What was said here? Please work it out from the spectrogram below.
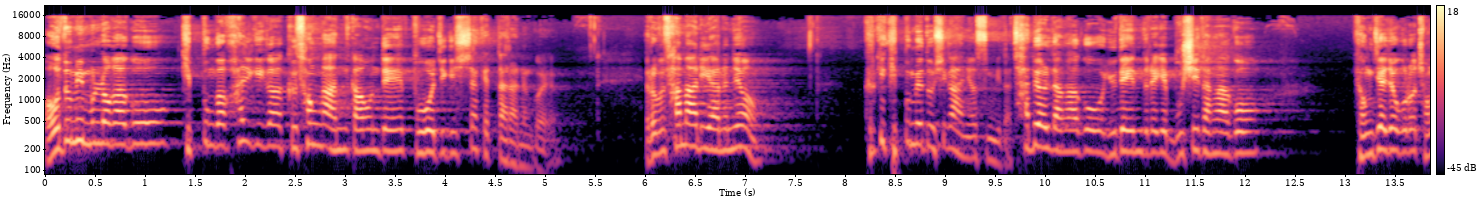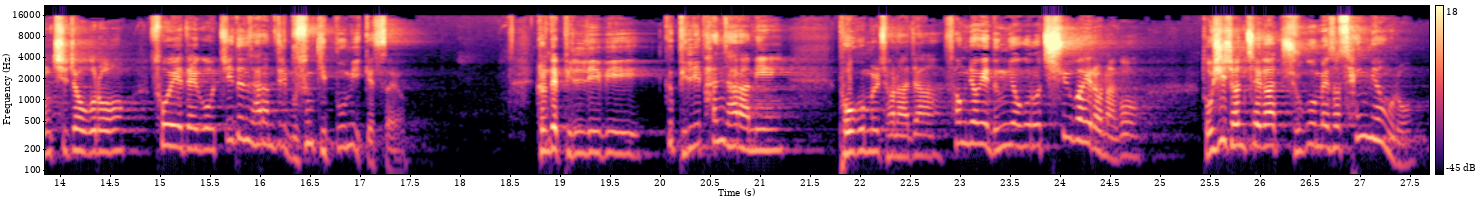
어둠이 물러가고 기쁨과 활기가 그 성 안 가운데 부어지기 시작했다라는 거예요. 여러분, 사마리아는요, 그렇게 기쁨의 도시가 아니었습니다. 차별당하고 유대인들에게 무시당하고 경제적으로 정치적으로 소외되고 찌든 사람들이 무슨 기쁨이 있겠어요. 그런데 빌립이 그 빌립 한 사람이 복음을 전하자 성령의 능력으로 치유가 일어나고 도시 전체가 죽음에서 생명으로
